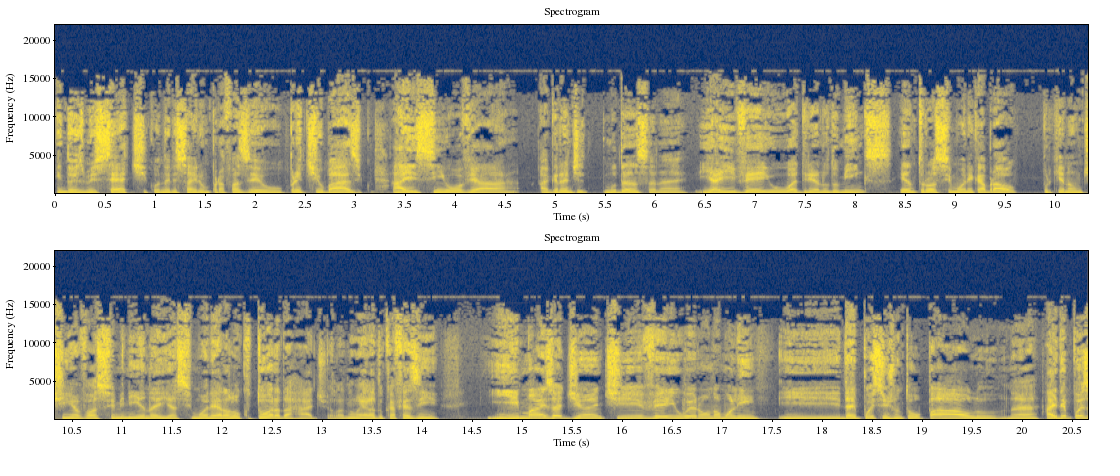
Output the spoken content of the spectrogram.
em 2007, quando eles saíram para fazer o Pretinho Básico, aí sim houve a, a grande mudança, né? E aí veio o Adriano Domingues, entrou a Simone Cabral, porque não tinha voz feminina e a Simone era locutora da rádio, ela não era do cafezinho. E mais adiante veio o Heron Dalmolin. E depois se juntou o Paulo, né? Aí depois,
